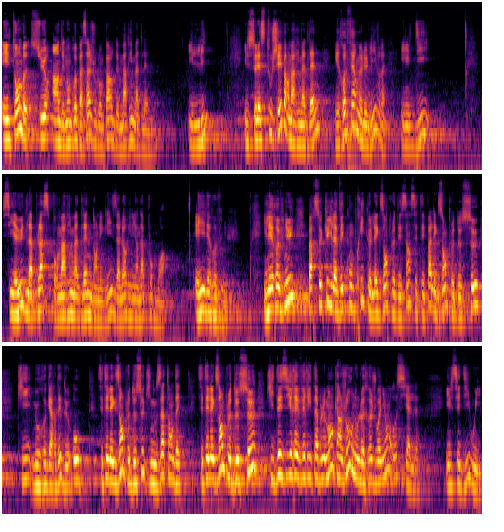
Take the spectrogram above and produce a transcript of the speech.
et il tombe sur un des nombreux passages où l'on parle de Marie-Madeleine. Il lit, il se laisse toucher par Marie-Madeleine et referme le livre et il dit S'il y a eu de la place pour Marie-Madeleine dans l'Église, alors il y en a pour moi. Et il est revenu. Il est revenu parce qu'il avait compris que l'exemple des saints, n'était pas l'exemple de ceux qui nous regardaient de haut. C'était l'exemple de ceux qui nous attendaient. C'était l'exemple de ceux qui désiraient véritablement qu'un jour nous les rejoignions au ciel. il s'est dit, oui,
